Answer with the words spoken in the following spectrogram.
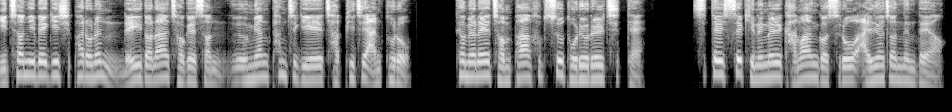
2228호는 레이더나 적외선 음향 탐지기에 잡히지 않도록 표면의 전파 흡수 도료를 칠해 스텔스 기능을 강화한 것으로 알려졌는데요.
